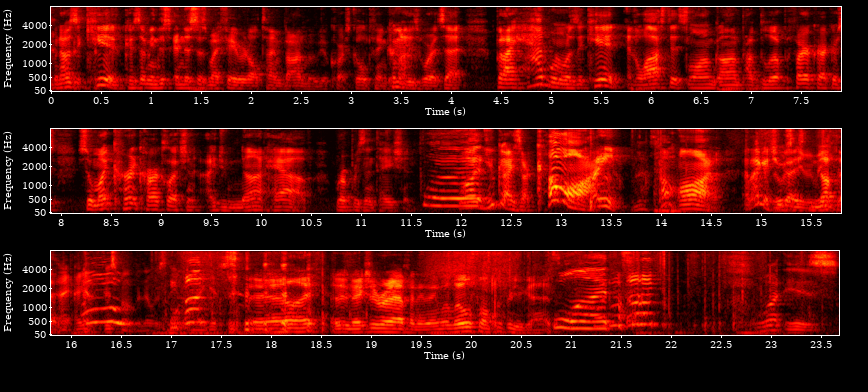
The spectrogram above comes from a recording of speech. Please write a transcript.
when I was a kid because I mean this, and this is my favorite all-time Bond movie, of course. Goldfinger Come on. is where it's at. But I had one when I was a kid and lost it. It's long gone. Probably blew up with firecrackers. So my current car collection, I do not have representation. What? Well, you guys are. Come on, come on. And I got It you guys nothing. I, I got a fist bump, but it wasn't even well, I, I didn't actually wrap anything. A little something for you guys. What? What is?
